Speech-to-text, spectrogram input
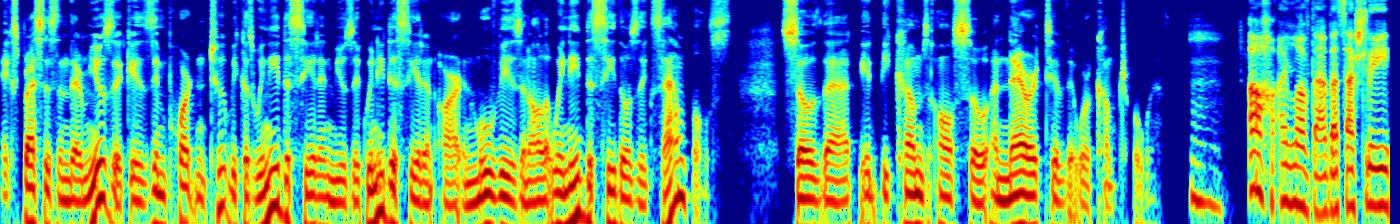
expresses in their music is important too because we need to see it in music we need to see it in art and movies and all that. We need to see those examples so that it becomes also a narrative that we're comfortable with. Mm-hmm. Oh, I love that. That's actually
